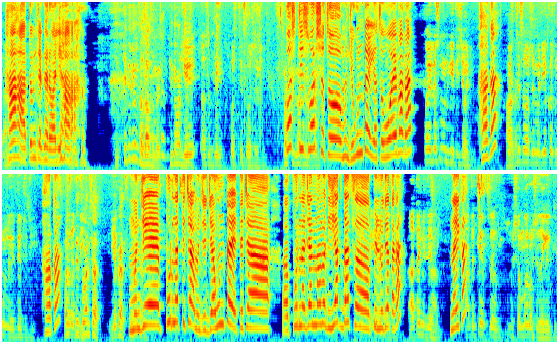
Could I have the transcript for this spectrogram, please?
आणि हा हा तुमच्या घरवाली हा किती दिवसाचा ते? किती वर्ष? हे असं तरी पस्तीस वर्ष. पस्तीस वर्षाचं म्हणजे उंट आहे याचं वय बघा. पहिलंच मुलगी तिच्यावाली. हा का? पस्तीस वर्षामध्ये एकच मुलगी देत होती. हा का? पस्तीस वर्षात एकच. म्हणजे पूर्ण तिच्या म्हणजे ज्या उंट आहे त्याच्या पूर्ण जन्मामध्ये एकदाच पिल्लू देता का? आता नाही देणार. नाही का? आता तेच शंभर वर्ष जगेल ती.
